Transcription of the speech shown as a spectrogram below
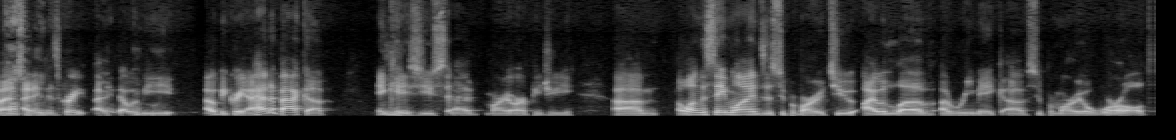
but I think that's great. I think that would be that would be great. I had a backup in Mhm. case you said Mario RPG. Um, along the same lines as Super Mario 2, I would love a remake of Super Mario World.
